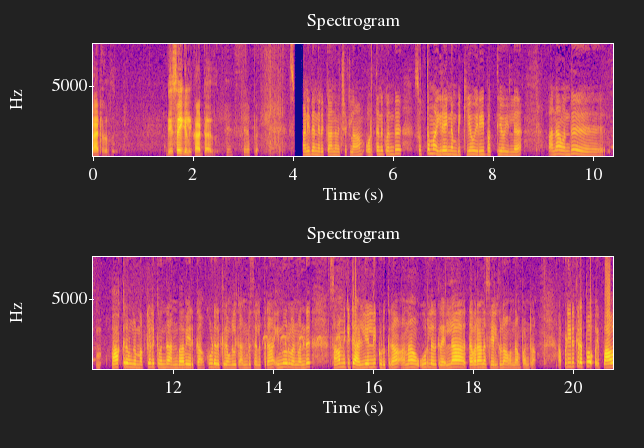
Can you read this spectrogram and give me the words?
காட்டுறது. திசைகள் காட்டாது. சிறப்பு. மனிதன் இருக்கான்னு வச்சுக்கலாம். ஒருத்தனுக்கு வந்து சுத்தமா இறை நம்பிக்கையோ இறை பக்தியோ இல்ல. ஆனா வந்து ம், பாக்குறவங்க மக்களுக்கு வந்து அன்பாவே இருக்கான். கூட இருக்கிறவங்களுக்கு அன்பு செலுத்துறான். இன்னொருவன் வந்து சாமி கிட்ட அள்ளி அள்ளி கொடுக்குறான். ஆனா ஊர்ல இருக்கிற எல்லா தவறான செயல்களும் அவன் தான் பண்றான். அப்படி இருக்கிறப்போ பாவ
